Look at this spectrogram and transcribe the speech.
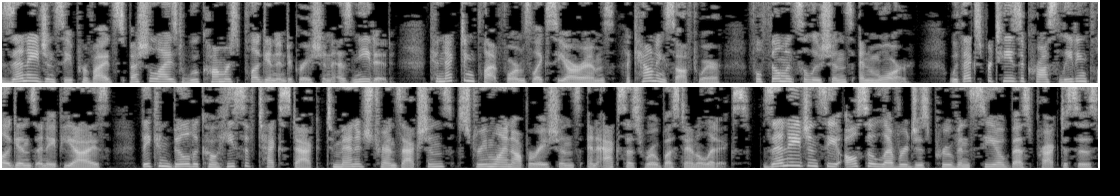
Zen Agency provides specialized WooCommerce plugin integration as needed, connecting platforms like CRMs, accounting software, fulfillment solutions, and more. With expertise across leading plugins and APIs, they can build a cohesive tech stack to manage transactions, streamline operations, and access robust analytics. Zen Agency also leverages proven SEO best practices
